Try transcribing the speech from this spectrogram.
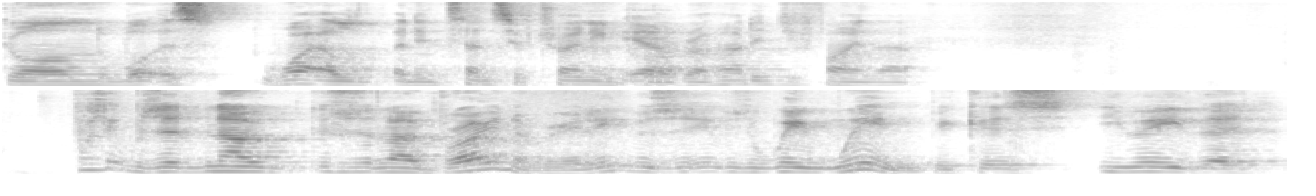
go on what is quite a, an intensive training program. Yeah. How did you find that? Well, it was a no. It was a no-brainer, really. It was it was a win-win because you either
